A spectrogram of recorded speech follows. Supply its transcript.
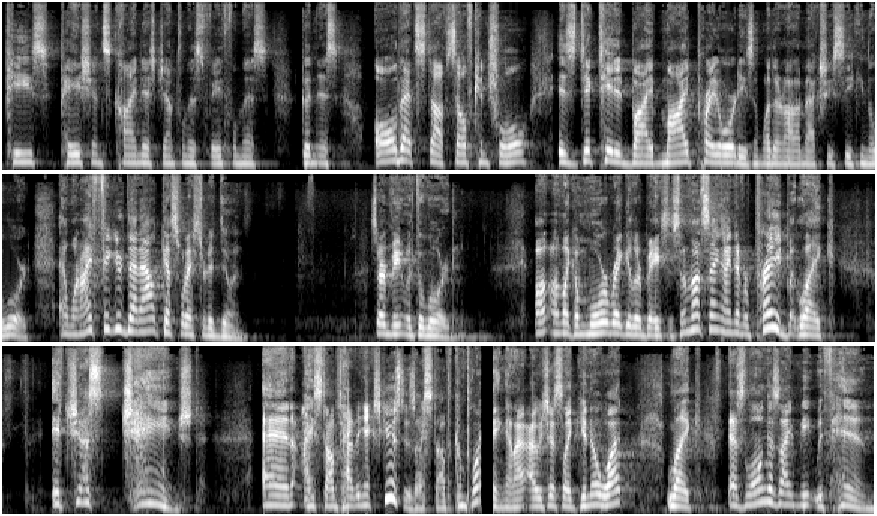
peace, patience, kindness, gentleness, faithfulness, goodness. All that stuff, self control, is dictated by my priorities and whether or not I'm actually seeking the Lord. And when I figured that out, guess what I started doing? Started meeting with the Lord. On, on like a more regular basis. And I'm not saying I never prayed, but like it just changed. And I stopped having excuses. I stopped complaining. And I, I was just like, you know what? Like, as long as I meet with him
